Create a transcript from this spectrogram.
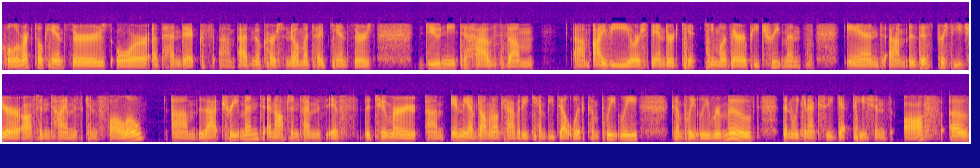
colorectal cancers or appendix um, adenocarcinoma type cancers, do need to have some um, IV or standard chemotherapy treatments. And um, this procedure oftentimes can follow um, that treatment. And oftentimes, if the tumor um, in the abdominal cavity can be dealt with completely, completely removed, then we can actually get patients off of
